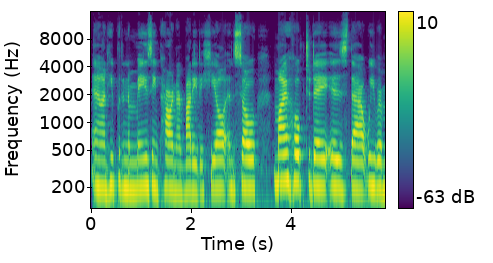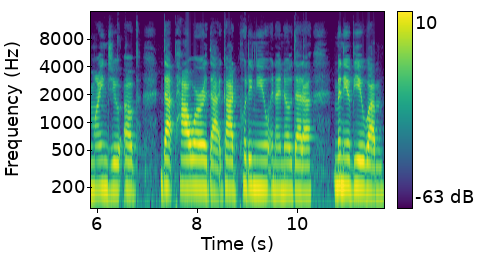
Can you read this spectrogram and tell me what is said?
and he put an amazing power in our body to heal. And so my hope today is that we remind you of that power that god put in you. And i know that uh, many of you um,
